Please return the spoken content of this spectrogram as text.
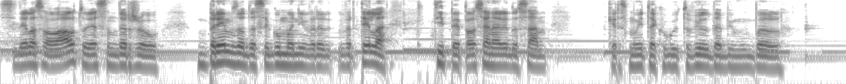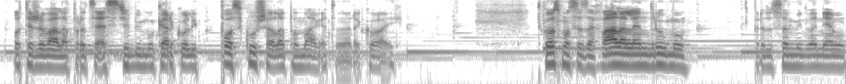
Sedela sva v avtu, jaz sem držal bremzo, da se guma ni vr vrtela, tipe pa vse naredil sam, ker smo ji tako ugotovili, da bi mu bolj oteževala proces, če bi mu karkoli poskušala pomagati, na rekovajih. Tako smo se zahvalili en drugemu, predvsem mi dva njemu,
